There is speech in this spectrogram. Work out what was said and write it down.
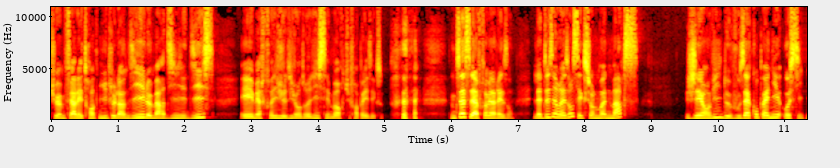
tu vas me faire les 30 minutes le lundi, le mardi 10, et mercredi, jeudi, vendredi, c'est mort, tu feras pas les exos. Donc ça, c'est la première raison. La deuxième raison, c'est que sur le mois de mars, j'ai envie de vous accompagner aussi.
